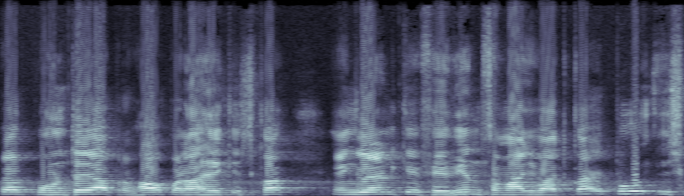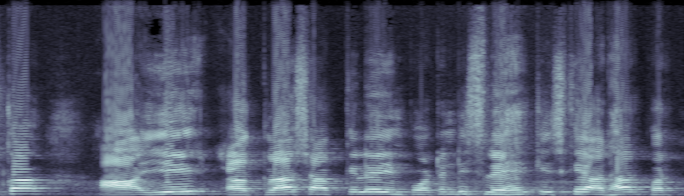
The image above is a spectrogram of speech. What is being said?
पर पूर्णतया प्रभाव पड़ा है किसका? इंग्लैंड के फेवियन समाजवाद का तो इसका आ, ये आ, क्लास आपके लिए इम्पोर्टेंट इसलिए है कि इसके आधार पर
